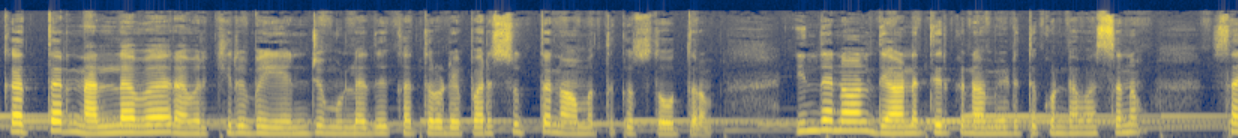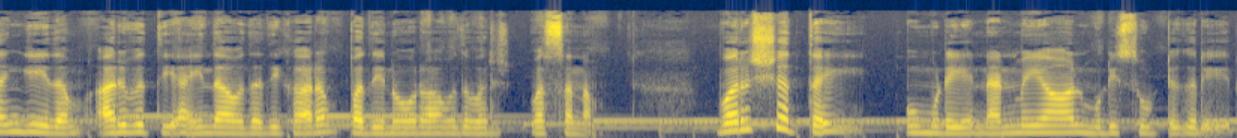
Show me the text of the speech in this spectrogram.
கத்தர் நல்லவர் அவர் கிருபை என்றும் உள்ளது. கத்தருடைய பரிசுத்த நாமத்துக்கு ஸ்தோத்திரம். இந்த நாள் தியானத்திற்கு நாம் எடுத்துக்கொண்ட வசனம் சங்கீதம் அறுபத்தி ஐந்தாவது அதிகாரம் பதினோராவது வசனம். வருஷத்தை உம்முடைய நன்மையால் முடிசூட்டுகிறீர்.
